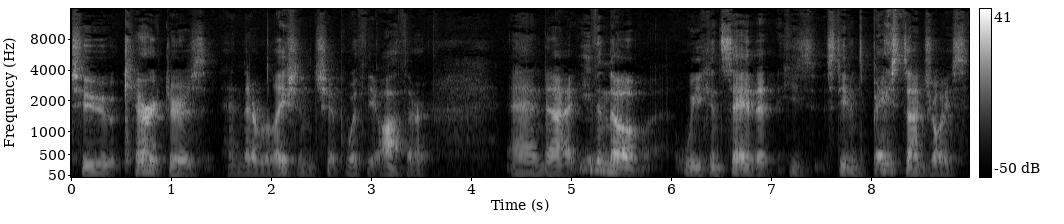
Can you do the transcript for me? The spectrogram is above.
to characters and their relationship with the author. And uh, even though we can say that he's Stephen's based on Joyce,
